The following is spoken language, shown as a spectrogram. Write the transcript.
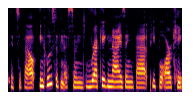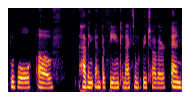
it's about inclusiveness and recognizing that people are capable of having empathy and connecting with each other. And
